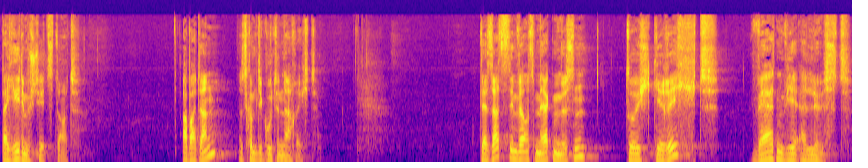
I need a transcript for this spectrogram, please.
Bei jedem steht es dort. Aber dann, es kommt die gute Nachricht. Der Satz, den wir uns merken müssen, durch Gericht werden wir erlöst.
